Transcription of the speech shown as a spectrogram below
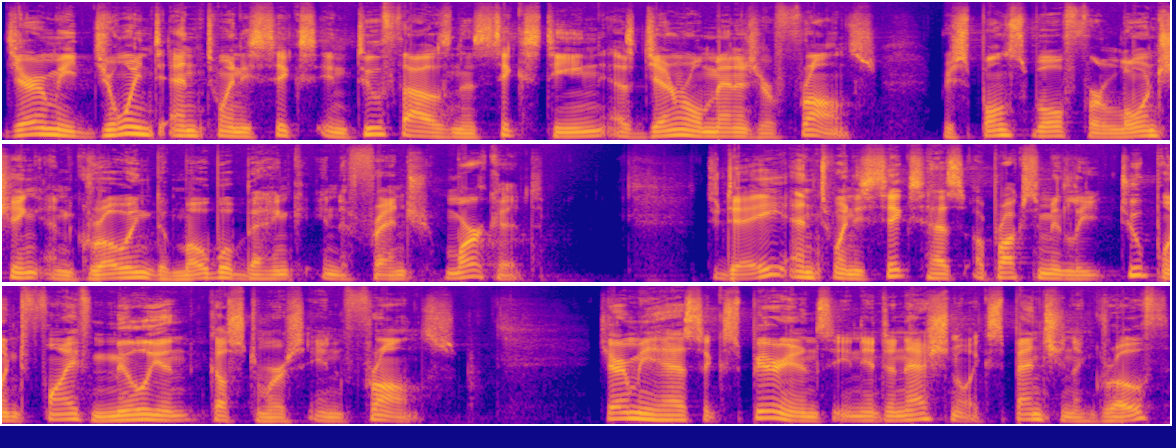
Jeremie joined N26 in 2016 as general manager France, responsible for launching and growing the mobile bank in the French market. Today, N26 has approximately 2.5 million customers in France. Jeremie has experience in international expansion and growth.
